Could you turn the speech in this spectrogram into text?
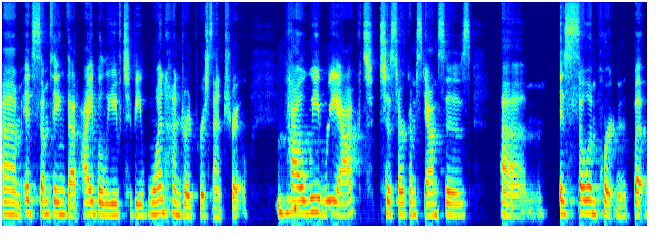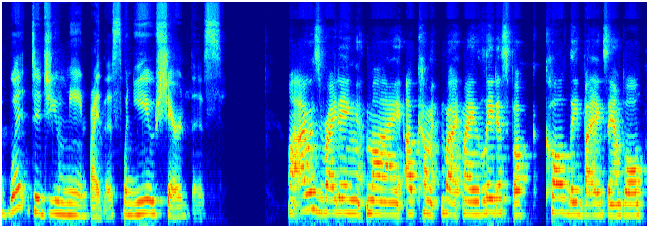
Um, it's something that I believe to be 100% true. Mm-hmm. How we react to circumstances um, is so important. But what did you mean by this when you shared this? Well, I was writing my upcoming my, my latest book called Lead by Example,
